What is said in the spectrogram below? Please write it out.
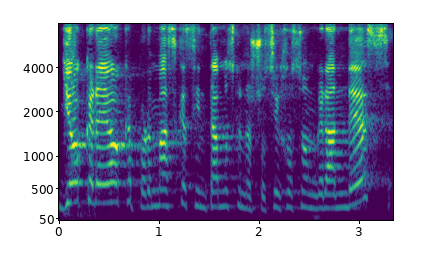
Yo creo que por más que sintamos que nuestros hijos son grandes,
